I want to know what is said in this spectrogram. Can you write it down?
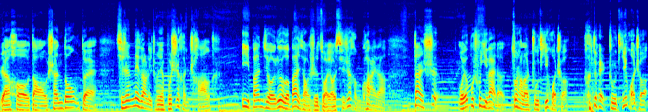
然后到山东。对，其实那段旅程也不是很长，一般就六个半小时左右，其实很快的。但是我又不出意外的坐上了主题火车。对，主题火车，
